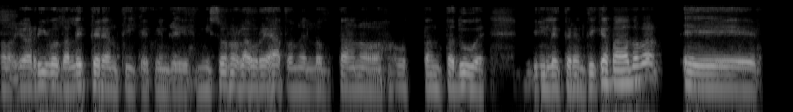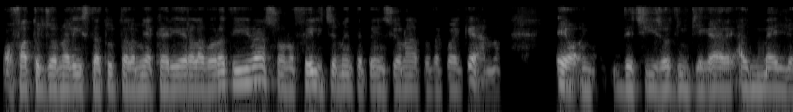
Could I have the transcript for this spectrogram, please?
Allora, io arrivo da lettere antiche, quindi mi sono laureato nel lontano 82 in lettere antiche a Padova e ho fatto il giornalista tutta la mia carriera lavorativa, sono felicemente pensionato da qualche anno e ho deciso di impiegare al meglio,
